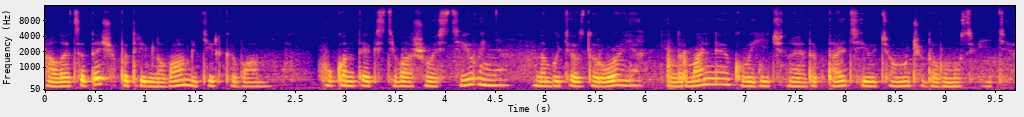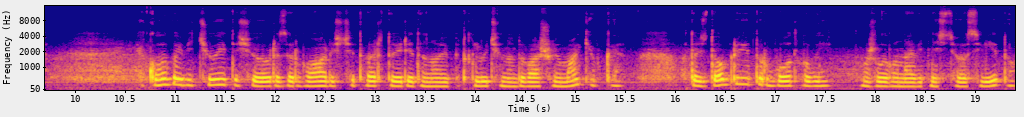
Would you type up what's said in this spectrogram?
але це те, що потрібно вам і тільки вам. У контексті вашого зцілення, набуття здоров'я і нормальної екологічної адаптації у цьому чудовому світі. І коли ви відчуєте, що резервуар із четвертою рідиною підключено до вашої маківки, хтось добрий і турботливий, можливо, навіть не з цього світу,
